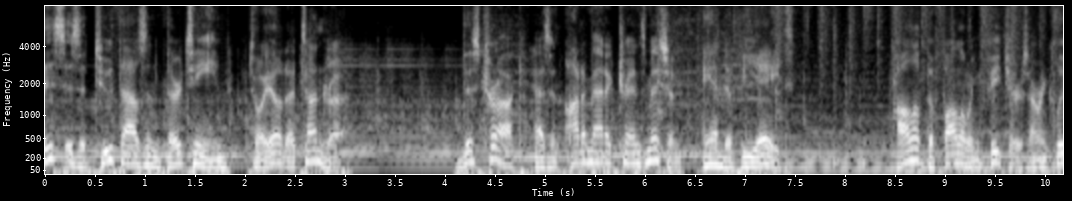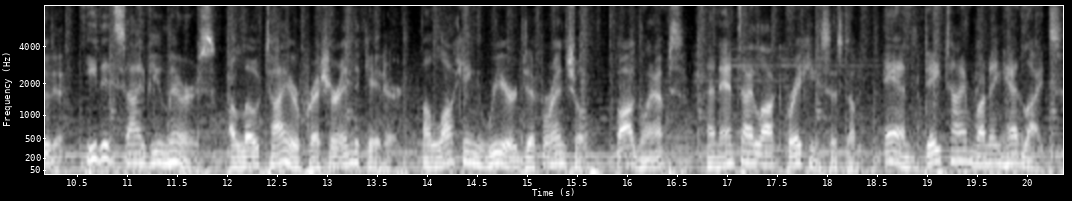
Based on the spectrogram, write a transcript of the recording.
This is a 2013 Toyota Tundra. This truck has an automatic transmission and a V8. All of the following features are included. Heated side view mirrors, a low tire pressure indicator, a locking rear differential, fog lamps, an anti-lock braking system, and daytime running headlights.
